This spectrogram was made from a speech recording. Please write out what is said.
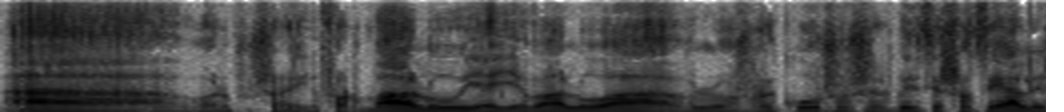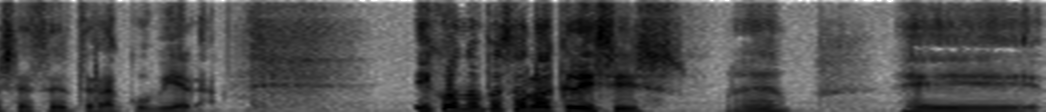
a bueno pues a informarlo y a llevarlo a los recursos servicios sociales etcétera que hubiera y cuando empezó la crisis ¿eh? Eh,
